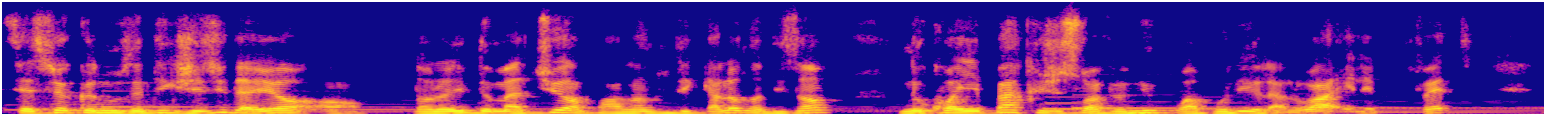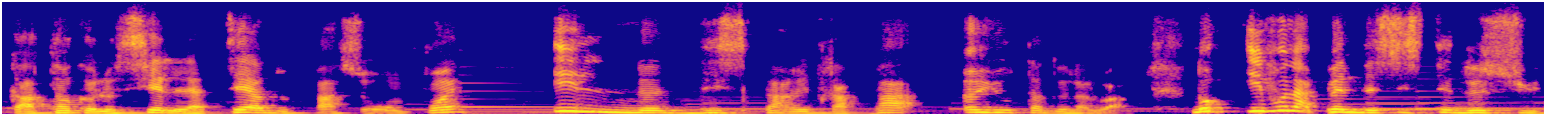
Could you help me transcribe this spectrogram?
C'est ce que nous indique Jésus d'ailleurs dans le livre de Matthieu en parlant du décalogue en disant Ne croyez pas que je sois venu pour abolir la loi et les prophètes, car tant que le ciel et la terre ne passeront point, il ne disparaîtra pas un iota de la loi. Donc, il vaut la peine d'insister dessus,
